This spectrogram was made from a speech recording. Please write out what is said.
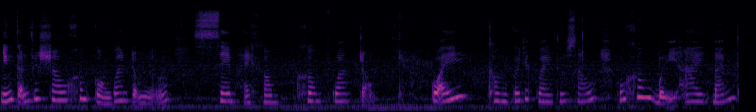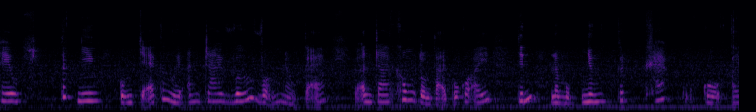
Những cảnh phía sau không còn quan trọng nữa. Xem hay không không quan trọng. Cô ấy không có giác quan thứ sáu, Cũng không bị ai bám theo. Tất nhiên, cũng chả có người anh trai vớ vẩn nào cả. Và anh trai không tồn tại của cô ấy Chính là một nhân cách khác của cô ấy.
